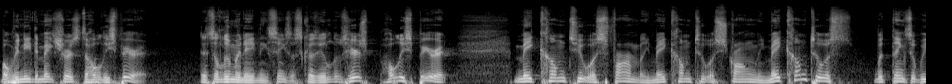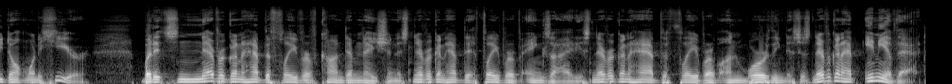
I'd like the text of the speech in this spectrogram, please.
But we need to make sure it's the Holy Spirit that's illuminating these things. Because here's Holy Spirit may come to us firmly, may come to us strongly, may come to us with things that we don't want to hear, but it's never going to have the flavor of condemnation. It's never going to have the flavor of anxiety. It's never going to have the flavor of unworthiness. It's never going to have any of that.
